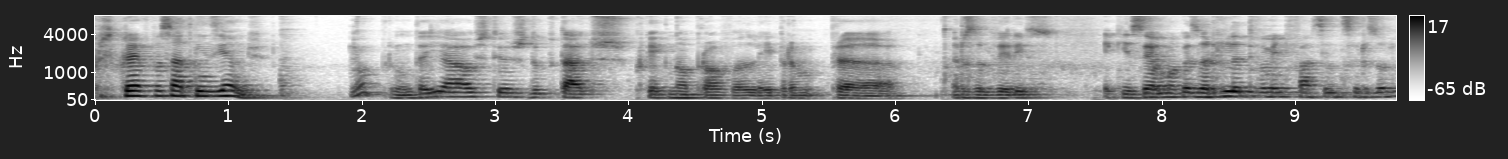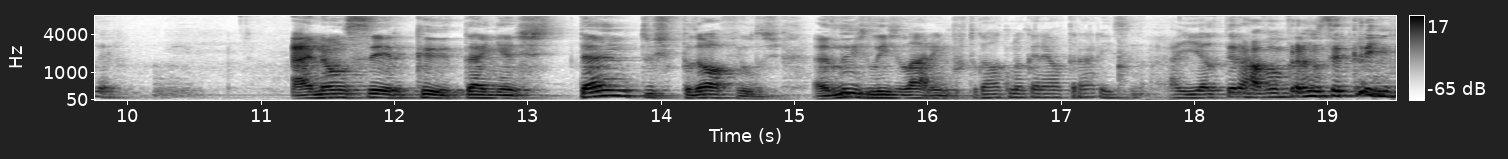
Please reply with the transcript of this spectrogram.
prescreve passado 15 anos? Não, perguntei aos teus deputados porque é que não aprova a lei para, para resolver isso. É que isso é uma coisa relativamente fácil de se resolver. A não ser que tenhas tantos pedófilos a legislar em Portugal que não querem alterar isso. Aí alteravam para não ser crime.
